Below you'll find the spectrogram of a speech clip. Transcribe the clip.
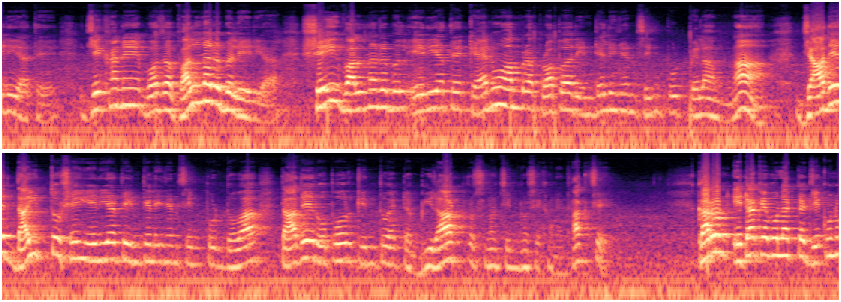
এরিয়াতে যেখানে ওয়াজ আ ভালনারেবল এরিয়া সেই ভালনারেবল এরিয়াতে কেন আমরা প্রপার ইন্টেলিজেন্স ইনপুট পেলাম না? যাদের দায়িত্ব সেই এরিয়াতে ইন্টেলিজেন্স ইনপুট দেওয়া, তাদের ওপর কিন্তু একটা বিরাট প্রশ্ন চিহ্ন সেখানে থাকছে। কারণ এটা কেবল একটা যে কোনো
